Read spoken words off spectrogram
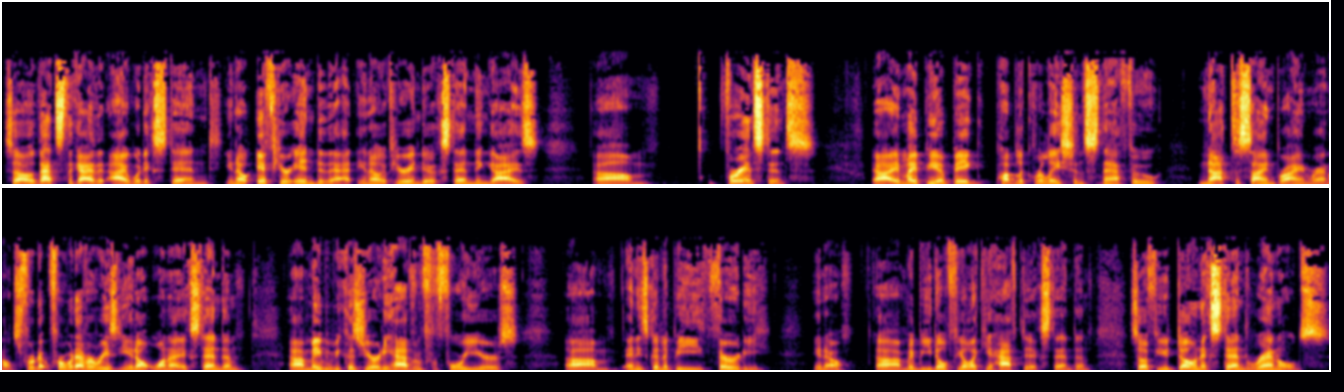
So that's the guy that I would extend. You know, if you're into that, you know, if you're into extending guys. Um, for instance, uh, it might be a big public relations snafu not to sign Bryan Reynolds for for whatever reason you don't want to extend him. Uh, maybe because you already have him for four years um, and he's going to be 30, you know, uh, maybe you don't feel like you have to extend him. So if you don't extend Reynolds,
